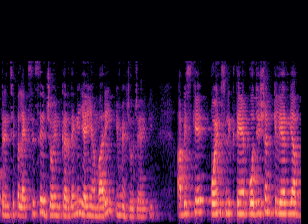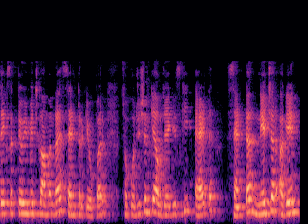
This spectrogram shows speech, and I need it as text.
प्रिंसिपल एक्सिस से ज्वाइन कर देंगे, यही हमारी इमेज हो जाएगी। अब इसके पॉइंट्स लिखते हैं। पोजीशन क्लियरली आप देख सकते हो इमेज कहाँ बन रहा है? सेंटर के ऊपर. सो पोजीशन क्या हो जाएगी? इसकी at centre nature again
